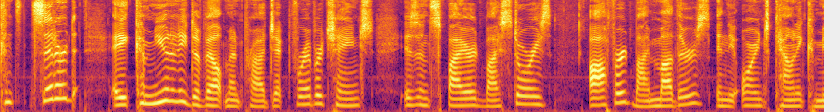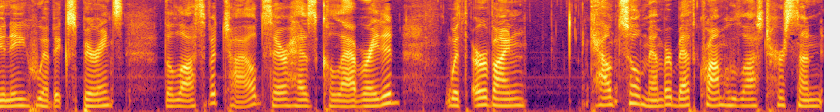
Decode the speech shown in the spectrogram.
Considered a community development project, Forever Changed is inspired by stories offered by mothers in the Orange County community who have experienced the loss of a child. Sarah has collaborated with Irvine Council member Beth Krom, who lost her son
